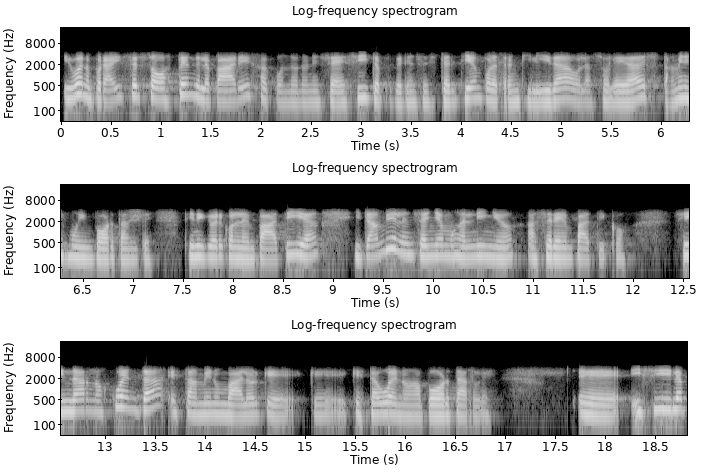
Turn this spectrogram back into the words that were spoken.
y bueno, por ahí ser sostén de la pareja cuando lo necesita, porque necesita el tiempo, la tranquilidad o la soledad, eso también es muy importante. Tiene que ver con la empatía y también le enseñamos al niño a ser empático sin darnos cuenta, es también un valor que, que, que está bueno aportarle. Eh, y, si la,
